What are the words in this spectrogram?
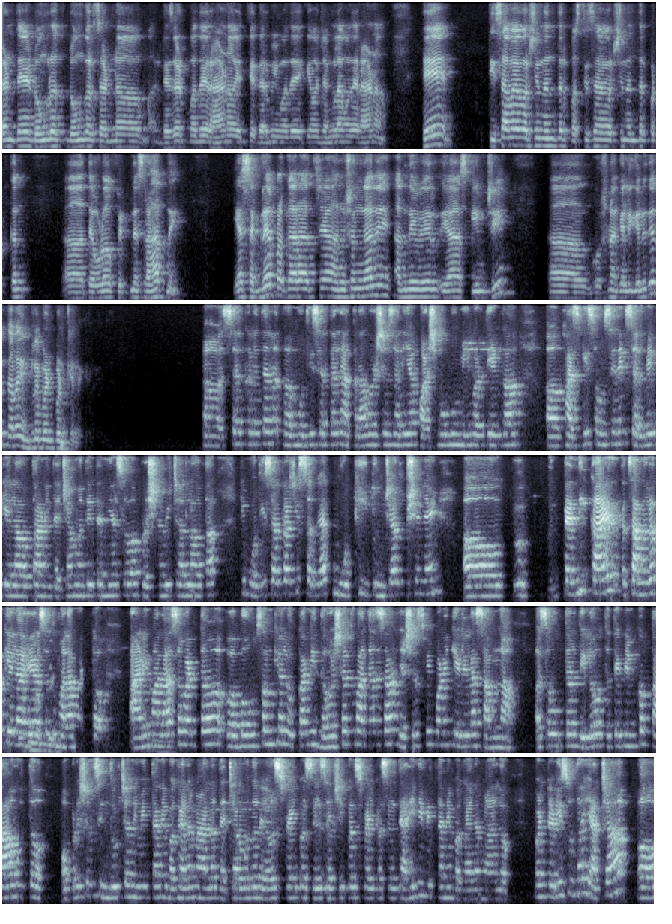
कारण ते डोंगर डोंगर चढणं डेझर्टमध्ये राहणं इतके गरमीमध्ये किंवा जंगलामध्ये राहणं हे तिसाव्या वर्षीनंतर पस्तीसाव्या वर्षीनंतर पटकन तेवढं फिटनेस राहत नाही. या सगळ्या प्रकाराच्या अनुषंगाने अग्निवीर या स्कीमची घोषणा केली गेली होती आणि त्याला इम्प्लिमेंट पण केलं सर खरं तर मोदी सरकारला अकरा वर्ष झाली या पार्श्वभूमीवरती एका खासगी संस्थेने एक सर्वे केला होता आणि त्याच्यामध्ये त्यांनी असं प्रश्न विचारला होता की मोदी सरकारची सगळ्यात मोठी तुमच्या दृष्टीने त्यांनी काय चांगलं केलं आहे असं तुम्हाला वाटतं? आणि मला असं वाटतं बहुसंख्य लोकांनी दहशतवादाचा यशस्वीपणे केलेला सामना असं उत्तर दिलं होतं. ते नेमकं का होतं? ऑपरेशन सिंदूरच्या निमित्ताने बघायला मिळालं. त्याच्या अगोदर एअर स्ट्राईक असेल सर्जिकल स्ट्राईक असेल त्याही निमित्ताने बघायला मिळालं. पण तरी सुद्धा याच्या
